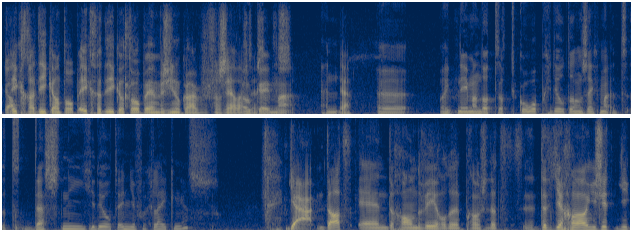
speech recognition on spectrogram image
Ja. ik ga die kant op, ik ga die kant op. En we zien elkaar weer vanzelf. Oké, Dus is- maar... En, ja. eh, ik neem aan dat dat co-op gedeelte dan zeg maar het, het Destiny gedeelte in je vergelijking is? Ja, dat en de, gewoon de werelden. Dat, dat je gewoon, je, zit, je,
